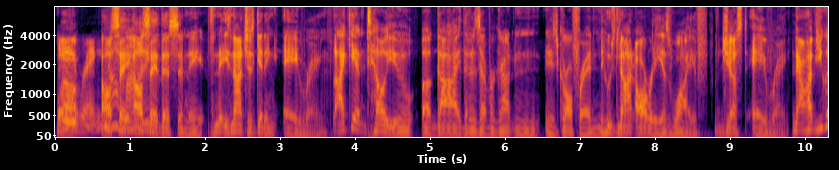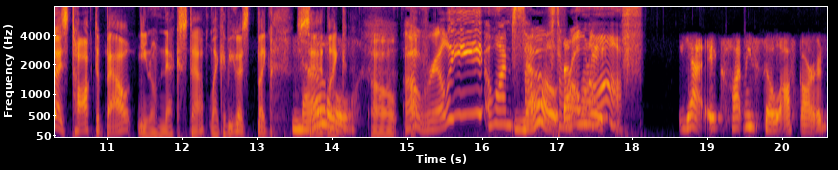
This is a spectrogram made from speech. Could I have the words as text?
Well, a ring? I'll Oh, say I'll say this, Sydney. He's not just getting a ring. I can't tell you a guy that has ever gotten his girlfriend who's not already his wife just a ring. Now, have you guys talked about you know next step? Like, have you guys like said like, No. oh, oh, oh. really? Oh, I'm so No, thrown why- off. Yeah, it caught me so off guard.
